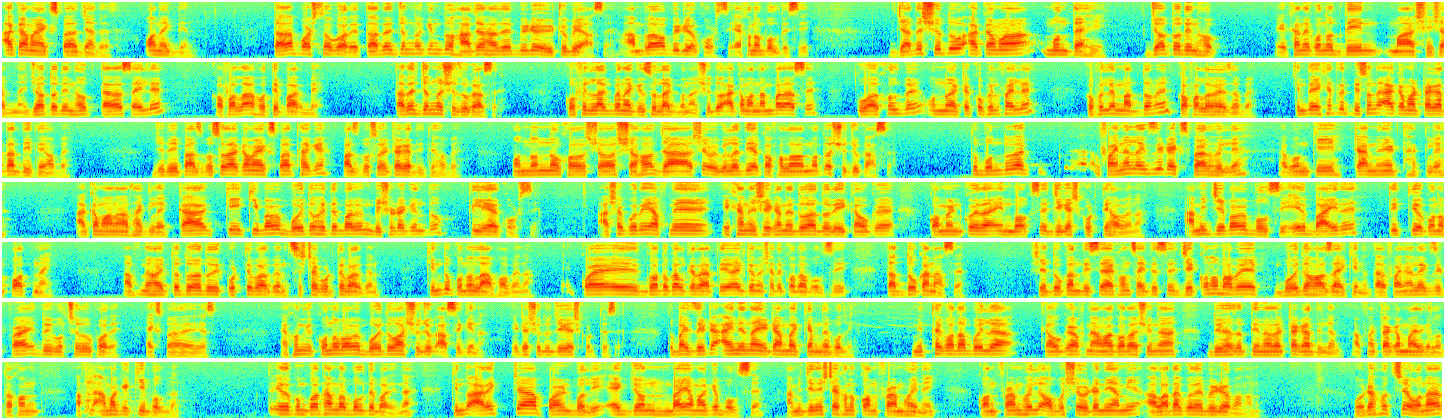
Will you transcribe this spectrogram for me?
আকামা এক্সপায়ার যাদের অনেক দিন তারা প্রশ্ন করে, তাদের জন্য কিন্তু হাজার হাজার ভিডিও ইউটিউবে আছে। আমরাও ভিডিও করছি এখনও বলতেছি। যাদের শুধু আকামা মুনতাহি, যতদিন হোক এখানে কোনো দিন, মাস হিসাব নাই। যতদিন হোক তারা চাইলে কফালা হতে পারবে। তাদের জন্য সুযোগ আছে। কফিল লাগবে না, কিছু লাগবে না। শুধু আকামার নাম্বার আছে, কুয়া খুলবে, অন্য একটা কফিল ফাইলে, কফিলের মাধ্যমে কফালো হয়ে যাবে। কিন্তু এক্ষেত্রে পিছনে আকামার টাকা তার দিতে হবে। যদি পাঁচ বছর আকামা এক্সপায়ার থাকে, পাঁচ বছরের টাকা দিতে হবে। অন্য অন্য খরচ সহজ সহ যা আসে, ওইগুলো দিয়ে কফাল হওয়ার মতো সুযোগ আছে। তো বন্ধুরা ফাইনাল এক্সিট এক্সপায়ার হইলে এবং কি টার্মিনেট থাকলে আকামা না থাকলে, কা, কে, কীভাবে বৈধ হইতে পারবেন বিষয়টা কিন্তু ক্লিয়ার করছি। আশা করি আপনি এখানে সেখানে দৌড়াদৌড়ি কাউকে কমেন্ট করে ইনবক্সে জিজ্ঞেস করতে হবে না। আমি যেভাবে বলছি, এর বাইরে তৃতীয় কোনো পথ নাই। আপনি হয়তো দৌড়াদৌড়ি করতে পারবেন, চেষ্টা করতে পারবেন, কিন্তু কোনো লাভ হবে না। কয়ে, গতকালকে রাতেও একজনের সাথে কথা বলছি, তার দোকান আছে। সে দোকান দিছে, এখন চাইতেছে যে কোনোভাবে বৈধ হওয়া যায় কিনা। তার ফাইনাল এক্সিট প্রায় দুই বছরের উপরে এক্সপায়ার হয়ে গেছে। এখন কি কোনোভাবে বৈধ হওয়ার সুযোগ আছে কিনা, এটা শুধু জিজ্ঞেস করতেছে। তো ভাই, যেটা আইনে নাই, এটা আমরা কেমনে বলি? মিথ্যা কথা বইলা কাউকে আপনি আমার কথা শুনে দুই হাজার, তিন হাজার টাকা দিলেন, আপনার টাকা মার গেল, তখন আপনি আমাকে কি বলবেন? তো এরকম কথা আমরা বলতে পারি না। কিন্তু আরেকটা পয়েন্ট বলি, একজন ভাই আমাকে বলছে, আমি জিনিসটা এখনও কনফার্ম হয় নাই কনফার্ম হইলে অবশ্যই ওটা নিয়ে আমি আলাদা করে ভিডিও বানাবো। ওটা হচ্ছে ওনার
